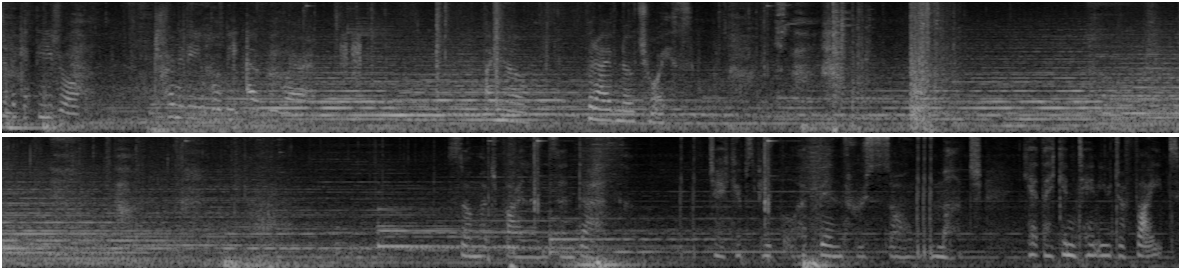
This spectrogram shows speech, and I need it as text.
to the cathedral, Trinity will be everywhere. I know, but I have no choice. So much violence and death. Jacob's people have been through so much, yet they continue to fight.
